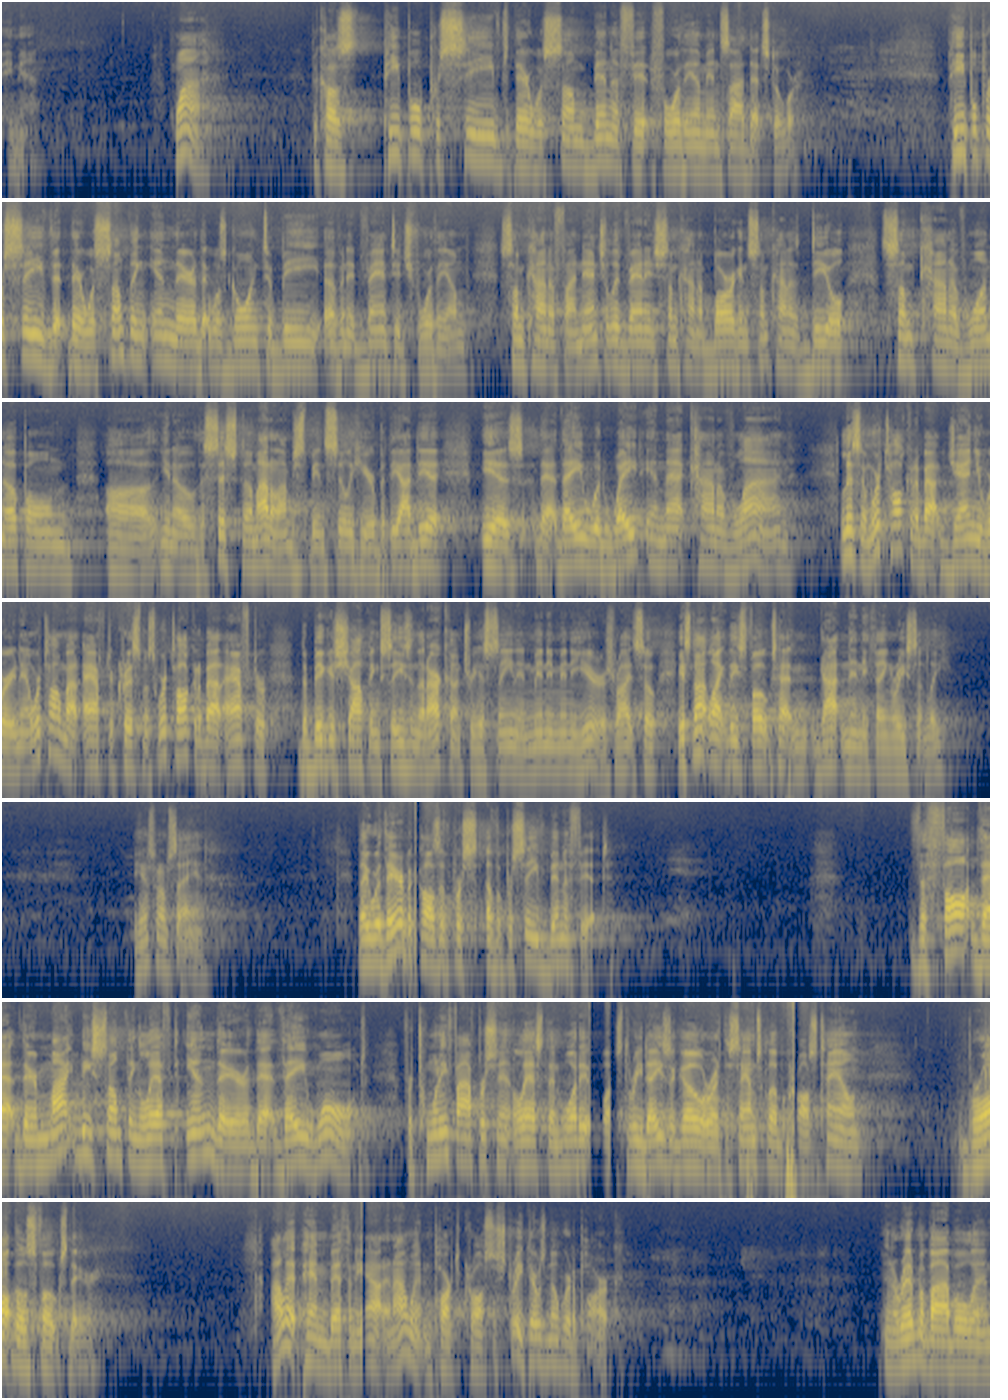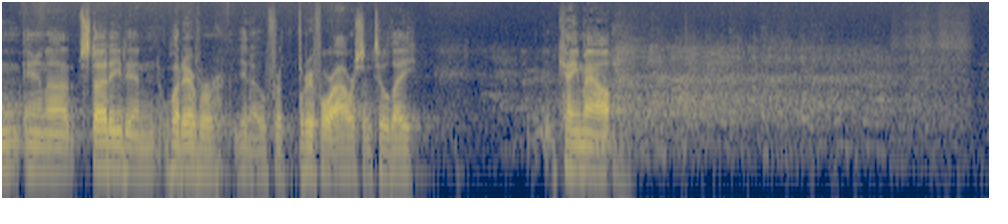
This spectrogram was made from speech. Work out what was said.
Amen. Why? Because people perceived there was some benefit for them inside that store people perceived that there was something in there that was going to be of an advantage for them some kind of financial advantage, some kind of bargain, some kind of deal, some kind of one up on uh, you know, the system. I don't know, I'm just being silly here, but the idea is that they would wait in that kind of line. Listen, we're talking about January now. We're talking about after Christmas. We're talking about after the biggest shopping season that our country has seen in many, many years, right? So it's not like these folks hadn't gotten anything recently. You know what I'm saying? They were there because of, of a perceived benefit. The thought that there might be something left in there that they want for 25% less than what it was three days ago or at the Sam's Club across town brought those folks there. I let Pam and Bethany out and I went and parked across the street. There was nowhere to park. And I read my Bible and, and I studied and whatever, you know, for three or four hours until they came out.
